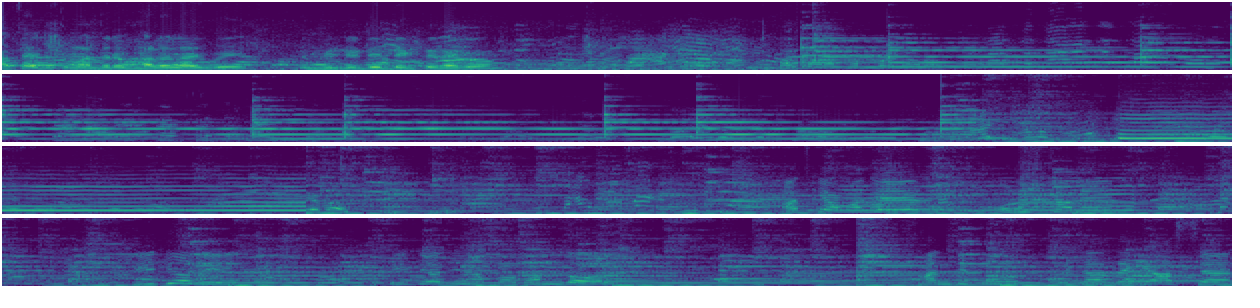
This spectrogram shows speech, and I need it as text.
আচ্ছা করি তোমাদেরও ভালো লাগবে। ভিডিওটি দেখতে থাকো। আজকে আমাদের অনুষ্ঠানের তৃতীয় দিন, তৃতীয় দিনের প্রথম দল শান্তিপুর মিশা থেকে আসছেন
